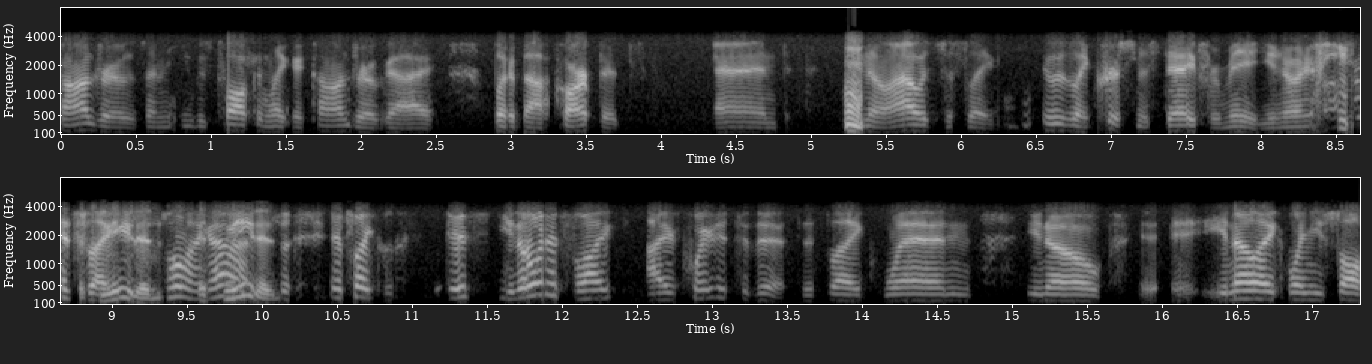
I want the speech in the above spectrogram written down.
chondros and he was talking like a chondro guy but about carpets and you hmm. know, I was just like it was like Christmas Day for me, you know what I mean? It's, It's like needed. Oh my It's god. needed. It's, it's like it's you know what it's like? I equate it to this. It's like when you know, i- i- you know, like when you saw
